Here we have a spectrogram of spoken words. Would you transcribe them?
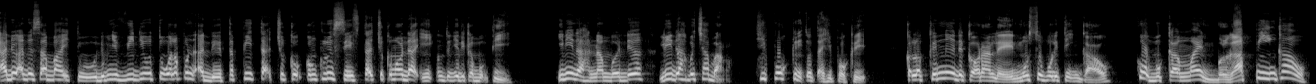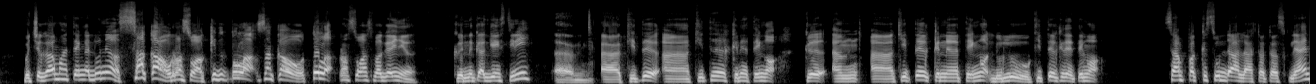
ada-ada Sabah itu, dia punya video tu walaupun ada tapi tak cukup konklusif, tak cukup maudai untuk jadikan bukti. Inilah nama dia lidah bercabang. Hipokrit atau tak hipokrit? Kalau kena dekat orang lain, musuh politik kau, kau bukan main berapi kau. Berceramah tengah dunia, sakau rasuah. Kita tolak sakau, tolak rasuah sebagainya. Kena kat geng sendiri, um, uh, kita uh, kita kena tengok ke um, uh, kita kena tengok dulu. Kita kena tengok sampai kesudahlah tuan-tuan sekalian,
